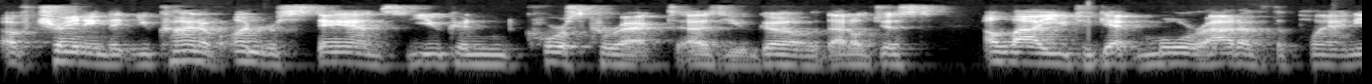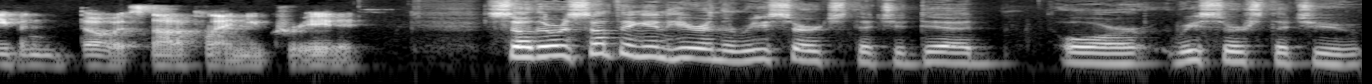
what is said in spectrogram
of training that you kind of understand, so you can course correct as you go. That'll just allow you to get more out of the plan, even though it's not a plan you created. So there was something in here in the research that you did, or research that you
